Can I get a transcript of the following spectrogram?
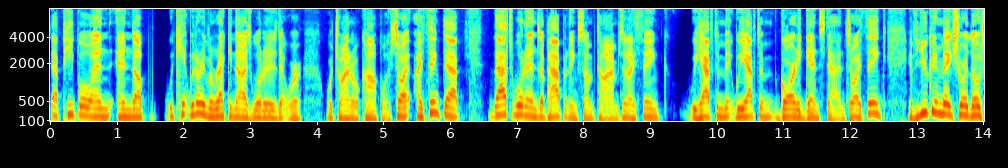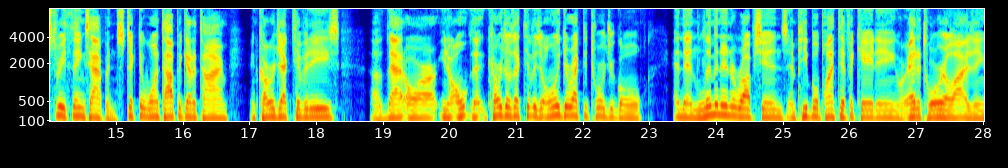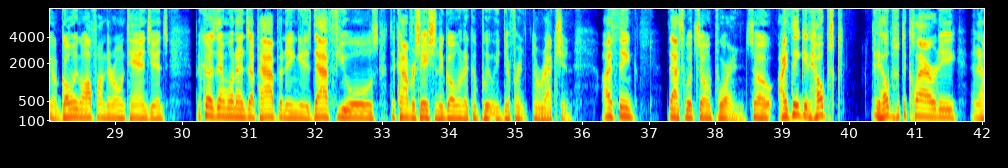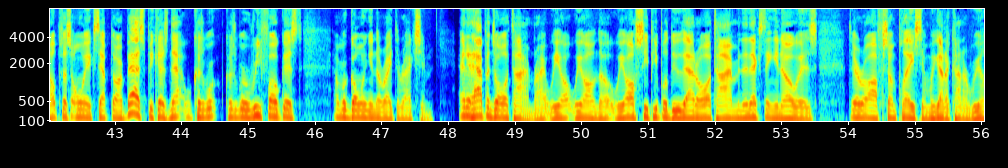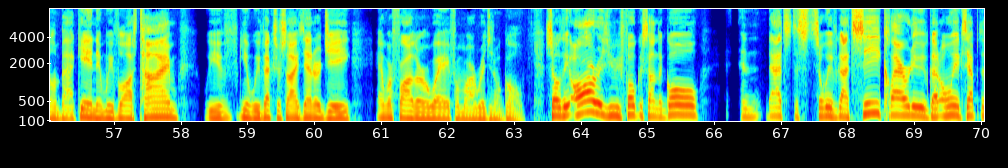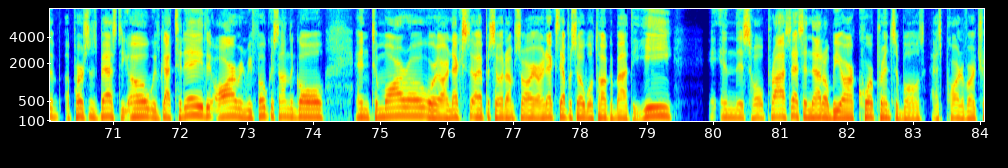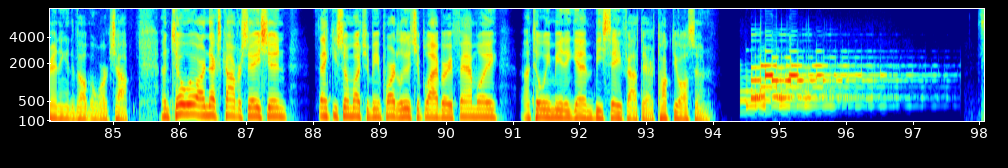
that people end end up we can't we don't even recognize what it is that we're we're trying to accomplish. So I, I think that that's what ends up happening sometimes, and I think we have to we have to guard against that. And so I think if you can make sure those three things happen, stick to one topic at a time, encourage activities uh, that are you know that encourage those activities are only directed towards your goal and then limit interruptions and people pontificating or editorializing or going off on their own tangents because then what ends up happening is that fuels the conversation to go in a completely different direction. I think that's what's so important. So I think it helps it helps with the clarity and it helps us only accept our best because now because we're because we're refocused and we're going in the right direction and it happens all the time, right? We all we all know we all see people do that all the time, and the next thing you know is they're off someplace, and we got to kind of reel them back in, and we've lost time, we've you know we've exercised energy, and we're farther away from our original goal. So the R is you focus on the goal, and that's the so we've got C clarity, we've got only accept a, a person's best. The O, we've got today the R, and we refocus on the goal, and tomorrow, or our next episode, I'm sorry, our next episode, we'll talk about the E in this whole process, and that'll be our core principles as part of our training and development workshop. Until our next conversation, thank you so much for being part of the Leadership Library family. Until we meet again, be safe out there. Talk to you all soon.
